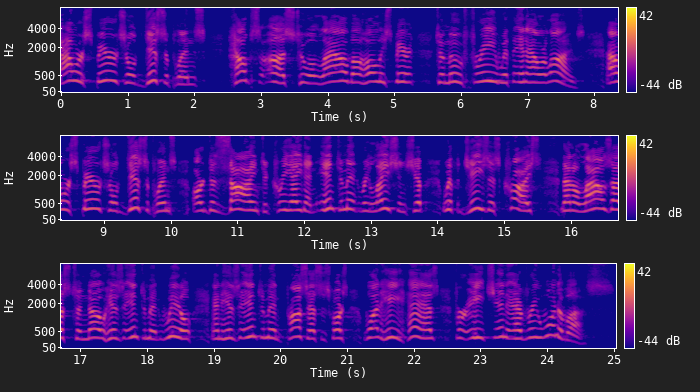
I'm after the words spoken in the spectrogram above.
Our spiritual disciplines helps us to allow the Holy Spirit to move free within our lives. Our spiritual disciplines are designed to create an intimate relationship with Jesus Christ that allows us to know His intimate will and His intimate process as far as what He has for each and every one of us.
